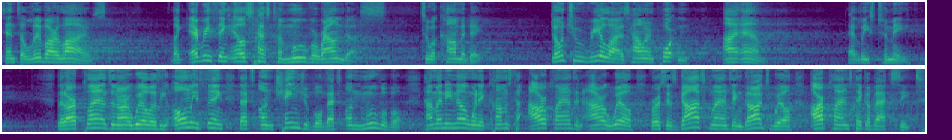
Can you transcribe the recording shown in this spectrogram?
tend to live our lives like everything else has to move around us to accommodate. Don't you realize how important I am? at least to me. That our plans and our will is the only thing that's unchangeable, that's unmovable. How many know when it comes to our plans and our will versus God's plans and God's will, our plans take a back seat?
